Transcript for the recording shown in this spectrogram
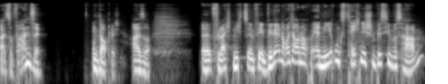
also Wahnsinn. Unglaublich. Also, äh, vielleicht nicht zu empfehlen. Wir werden heute auch noch ernährungstechnisch ein bisschen was haben.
